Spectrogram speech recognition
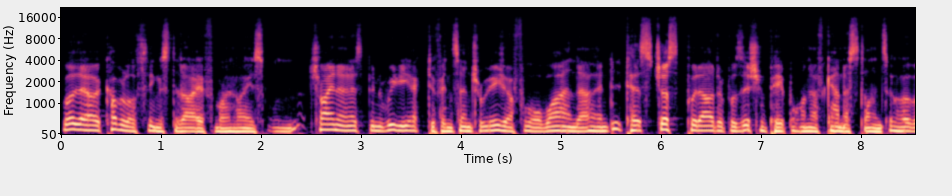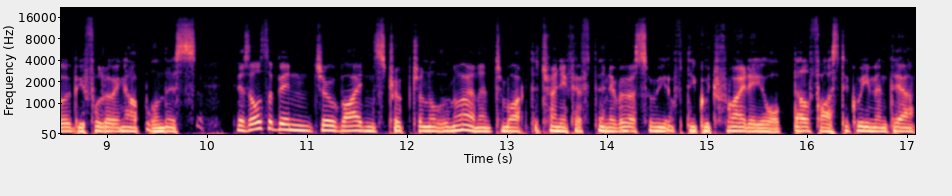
Well, there are a couple of things that I have my eyes on. China has been really active in Central Asia for a while now, and it has just put out a position paper on Afghanistan, so I will be following up on this. There's also been Joe Biden's trip to Northern Ireland to mark the 25th anniversary of the Good Friday or Belfast Agreement there.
